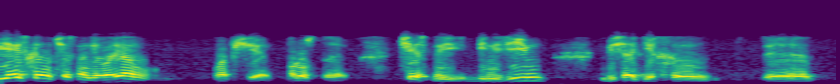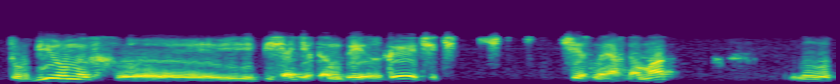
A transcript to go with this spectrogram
я искал, честно говоря, вообще просто честный бензин, без всяких э, э турбированных, э, без всяких там ДСГ, честный автомат. Ну, вот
